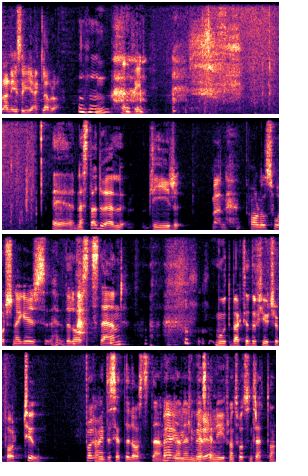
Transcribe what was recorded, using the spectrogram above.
Och den är så jäkla bra. Den är fin. Eh, nästa duell blir men, Arnold Schwarzeneggers The Last Stand mot Back to the Future Part 2. Jag har inte sett The Last Stand. Nej, Den är ganska det? ny, från 2013.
